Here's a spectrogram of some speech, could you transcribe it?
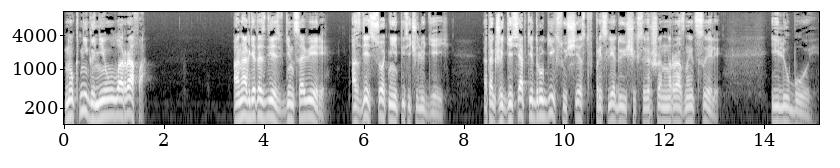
Но книга не у Ларафа. Она где-то здесь, в Генсавере, а здесь сотни и тысячи людей, а также десятки других существ, преследующих совершенно разные цели. И любой,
